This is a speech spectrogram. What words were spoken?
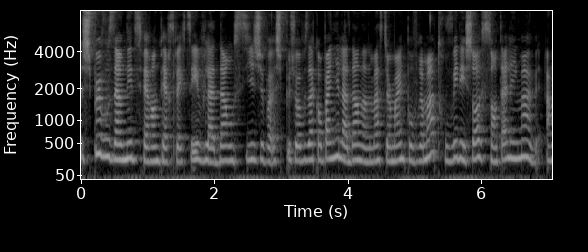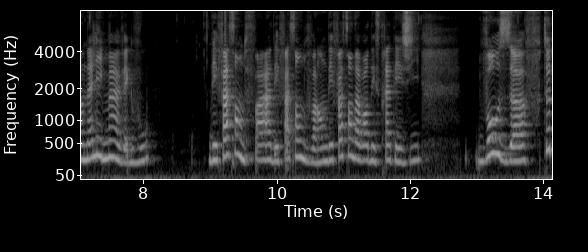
je peux vous amener différentes perspectives là-dedans aussi. Je vais, je, vais vous accompagner là-dedans dans le mastermind pour vraiment trouver des choses qui sont en alignement avec vous. Des façons de faire, des façons de vendre, des façons d'avoir des stratégies, vos offres, tout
